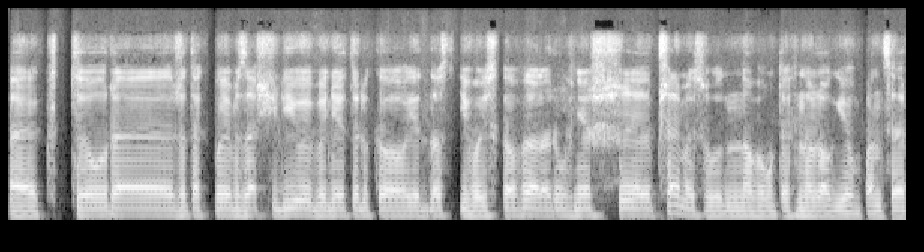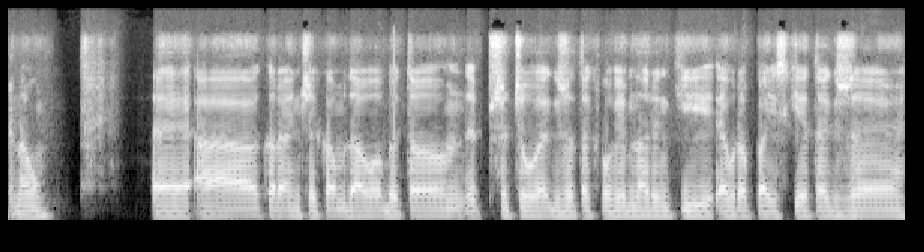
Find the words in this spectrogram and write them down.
E, które, że tak powiem, zasiliłyby nie tylko jednostki wojskowe, ale również e, przemysł nową technologią pancerną. E, a Koreańczykom dałoby to przyczółek, że tak powiem, na rynki europejskie, także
